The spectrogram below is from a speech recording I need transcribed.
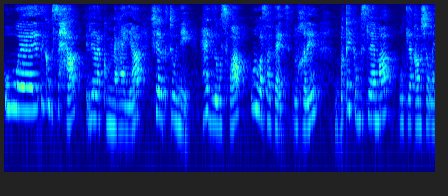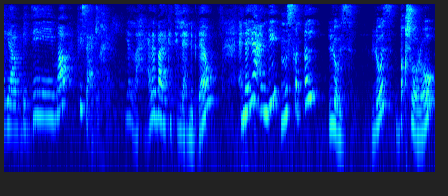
ويعطيكم الصحة اللي راكم معايا. شاركتوني هاد الوصفة والوصفات الأخرين. بقيكم بسلامة ونتلاقاو إن شاء الله يا ربي ديما في ساعة الخير. يلا على بركة الله نبداو. هنايا عندي نص رطل لوز. لوز بقشورو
